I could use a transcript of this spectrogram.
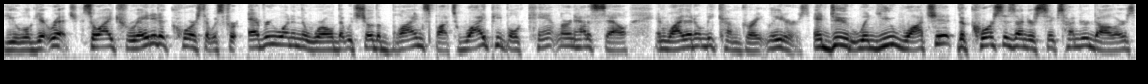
you will get rich. So I created a course that was for everyone in the world that would show the blind spots, why people can't learn how to sell and why they don't become great leaders. And dude, when you watch it, the course is under $600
